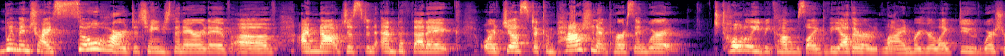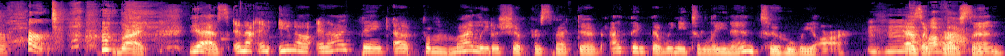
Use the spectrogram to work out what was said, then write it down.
women try so hard to change the narrative of I'm not just an empathetic or just a compassionate person, where it totally becomes like the other line where you're like, dude, where's your heart? right. Yes. And I, and you know, and I think uh, from my leadership perspective, I think that we need to lean into who we are mm-hmm, as I a person.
